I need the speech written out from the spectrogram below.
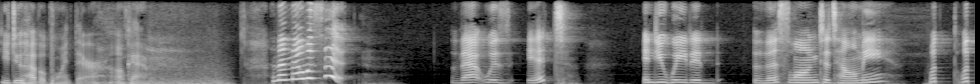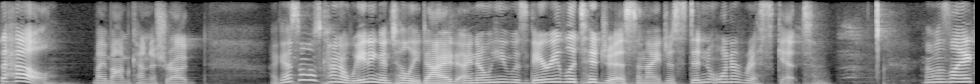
You do have a point there. Okay. And then that was it. That was it? And you waited this long to tell me? What what the hell? My mom kind of shrugged. I guess I was kind of waiting until he died. I know he was very litigious and I just didn't want to risk it. I was like,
